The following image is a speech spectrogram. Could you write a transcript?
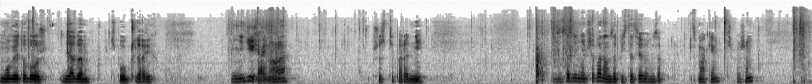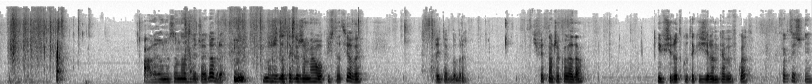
Mówię to, bo już jadłem z pół kilo ich. Nie dzisiaj, no ale przez te parę dni. W zasadzie nie przepadam za pistacjowym za smakiem, przepraszam. Ale one są nadzwyczaj dobre. Może dlatego, że mało pistacjowe. To i tak dobre. Świetna czekolada. I w środku taki zielonkawy wkład. Faktycznie.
